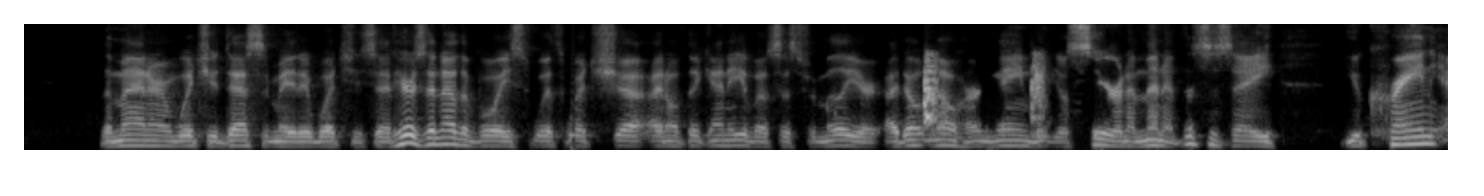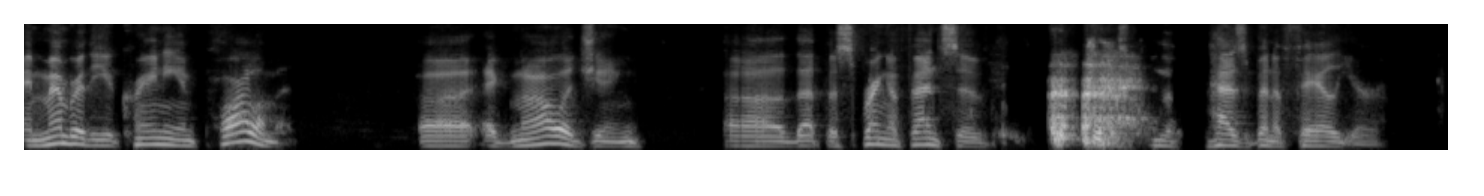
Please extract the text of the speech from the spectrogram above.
the manner in which you decimated what you said. Here's another voice with which uh, I don't think any of us is familiar. I don't know her name, but you'll see her in a minute. This is a Ukraine, a member of the Ukrainian parliament, uh, acknowledging uh, that the spring offensive has been, a, has been a failure.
